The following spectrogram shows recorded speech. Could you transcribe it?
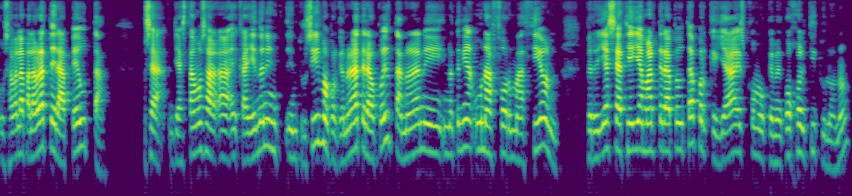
usaba la palabra terapeuta o sea, ya estamos cayendo en intrusismo porque no era terapeuta, no, era ni, no tenía una formación, pero ella se hacía llamar terapeuta porque ya es como que me cojo el título, ¿no?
